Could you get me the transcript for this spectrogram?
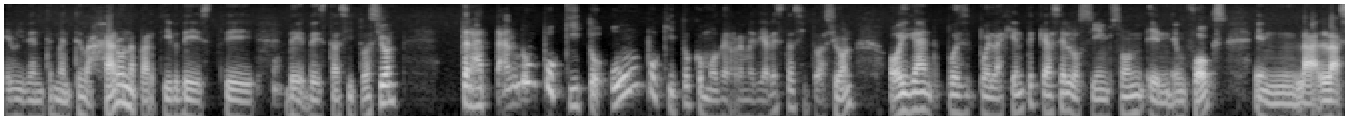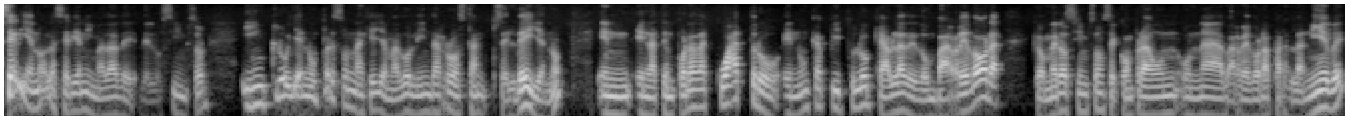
evidentemente bajaron a partir de, este, de esta situación tratando un poquito, un poquito como de remediar esta situación, oigan, pues, pues la gente que hace Los Simpson en, Fox, en la, serie, ¿no? La serie animada de, Los Simpson, incluyen un personaje llamado Linda Rostan, pues el de ella, ¿no? En, en la temporada 4, en un capítulo que habla de Don Barredora, que Homero Simpson se compra una barredora para la nieve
